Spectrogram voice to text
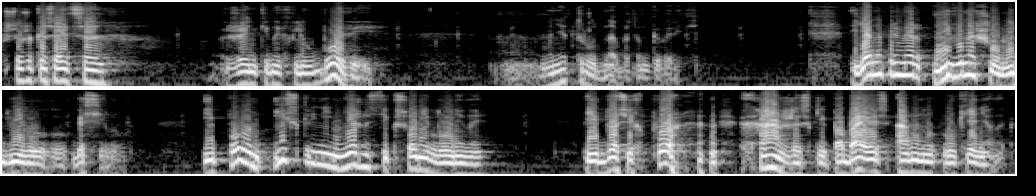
Что же касается Женькиных любовей, мне трудно об этом говорить. Я, например, не выношу Людмилу Гасилову и полон искренней нежности к Соне Луниной, и до сих пор ханжески побаиваюсь Анну Лукьяненок,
